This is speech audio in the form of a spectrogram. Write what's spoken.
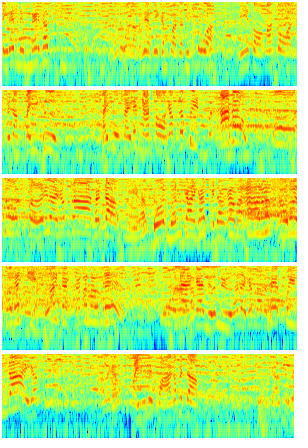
ตีได้หนึ่งเมตรครับแต่ว่าลำเทพนี่ครับกว่าจะถึงตัว มีศอกมาก่อนไปดำตีคืนใช้วงในเล่นงานต่อครับแล้วบิดอ้าวโอ้โดนเสยเลยครับทางด้านเพชรดำนี่ครับโดนเหมือนกันครับเพชรดำเข้ามาอ้าวแล้วเอาเลยตอนนั้นอีกหลังจากการนำประเทศโอ้แรงแกเหลือๆเลยครับลำเทพปีนได้ครับเอาละครับตีด้วยขวาครับเพชรดำ กรรมการสนธ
